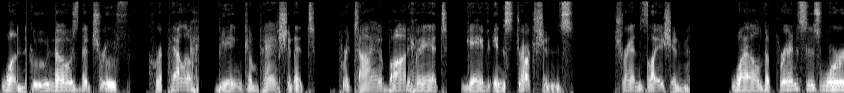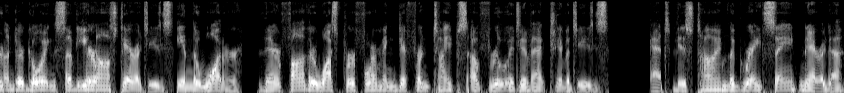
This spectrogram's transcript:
one who knows the truth, Kripala, being compassionate, Pratyabodhayat, gave instructions. Translation while the princes were undergoing severe austerities in the water, their father was performing different types of fruitive activities. At this time, the great Saint Narada,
